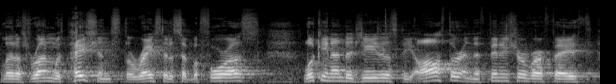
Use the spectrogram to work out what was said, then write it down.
Let us run with patience the race that is set before us, looking unto Jesus, the author and the finisher of our faith,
